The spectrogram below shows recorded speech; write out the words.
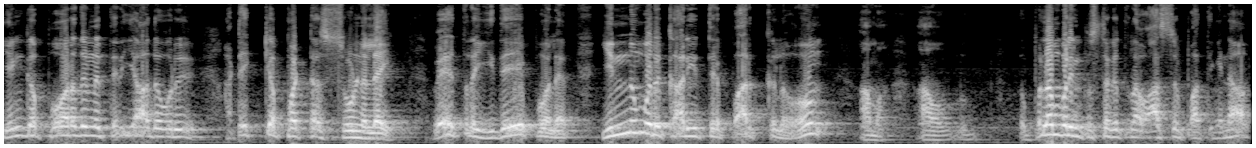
எங்கே போகிறதுன்னு தெரியாத ஒரு அடைக்கப்பட்ட சூழ்நிலை. வேதத்தில் இதே போல இன்னும் ஒரு காரியத்தை பார்க்கலாம் ஆமாம் புலம்பலின் புஸ்தகத்தில் வாசி பார்த்தீங்கன்னா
